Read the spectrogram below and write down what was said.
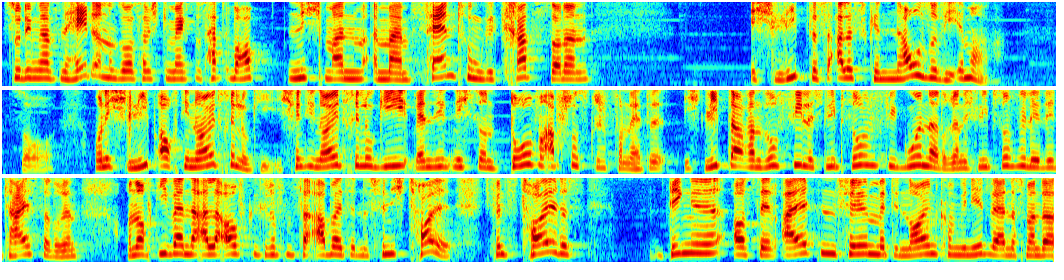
zu dem ganzen Hatern und sowas habe ich gemerkt, es hat überhaupt nicht mal an, meinem Phantom gekratzt, sondern ich liebe das alles genauso wie immer. So. Und ich liebe auch die neue Trilogie. Ich finde die neue Trilogie, wenn sie nicht so einen doofen Abschluss gefunden hätte, ich liebe daran so viel, ich liebe so viele Figuren da drin, ich liebe so viele Details da drin. Und auch die werden da alle aufgegriffen, verarbeitet. Und das finde ich toll. Ich finde es toll, dass Dinge aus dem alten Film mit den neuen kombiniert werden, dass man da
